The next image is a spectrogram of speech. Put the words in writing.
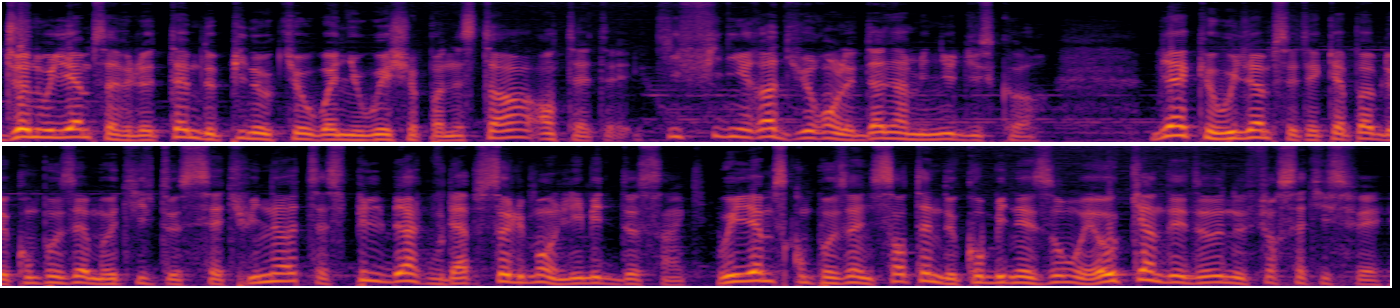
John Williams avait le thème de Pinocchio When You Wish Upon a Star en tête, qui finira durant les dernières minutes du score. Bien que Williams était capable de composer un motif de 7-8 notes, Spielberg voulait absolument une limite de 5. Williams composa une centaine de combinaisons et aucun des deux ne furent satisfaits.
